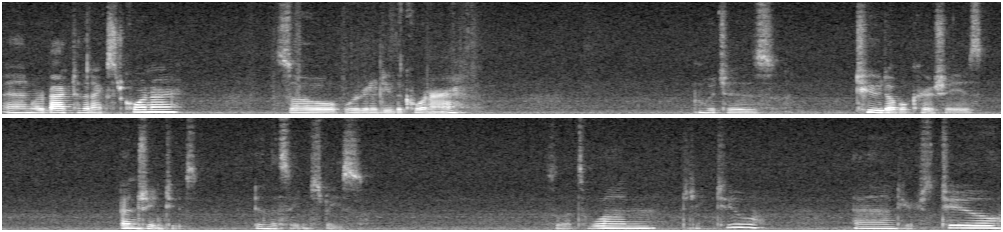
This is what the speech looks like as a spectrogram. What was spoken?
And we're back to the next corner. So we're going to do the corner, which is two double crochets and chain twos in the same space. So that's one, chain two, and here's two,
